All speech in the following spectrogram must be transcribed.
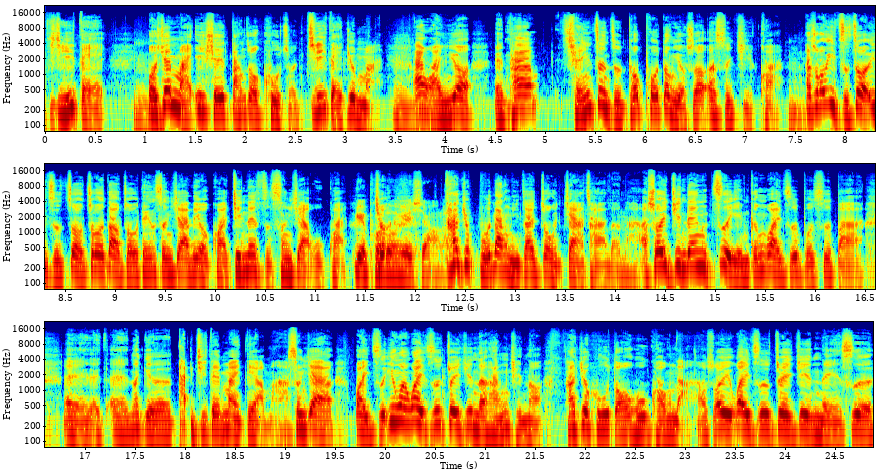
急跌，我先买一些当做库存，急跌就买，按完以后，呃，他。前一阵子都波动，有时候二十几块。他说一直做，一直做，做到昨天剩下六块，今天只剩下五块。越波动越小了。他就不让你再做价差了啦。所以今天自营跟外资不是把呃呃那个台积电卖掉嘛，剩下外资，因为外资最近的行情哦，他就忽多忽空的，所以外资最近也是，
